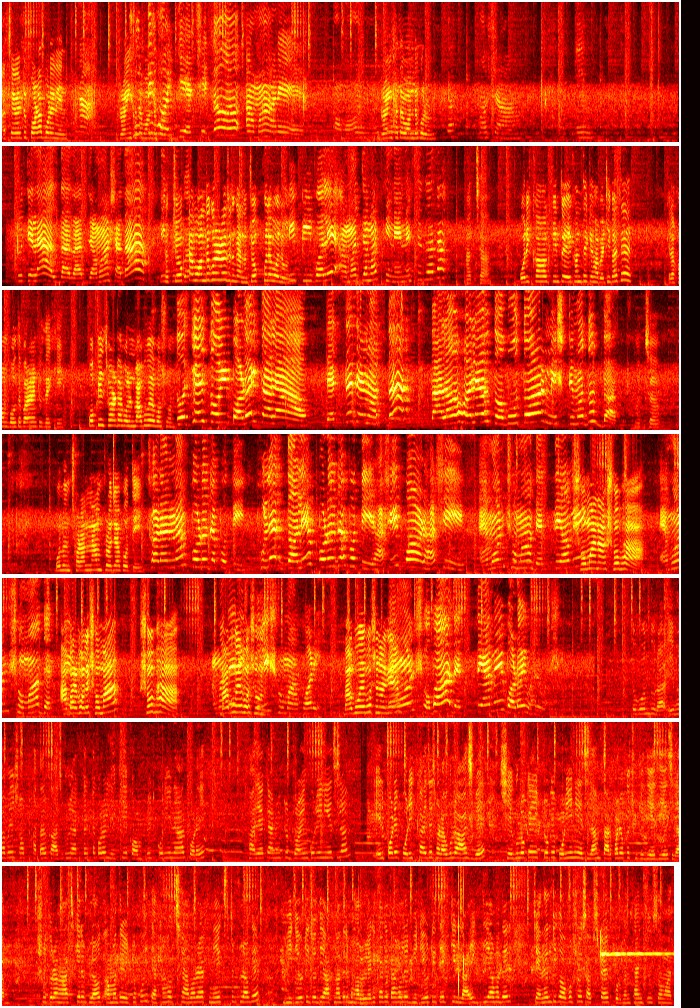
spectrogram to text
আচ্ছা এবার একটু পড়া পড়ে নিন। না ড্রয়িং খাতা বন্ধ করুন। গিয়েছে তো আমারে। ড্রয়িং খাতা বন্ধ করুন। মশা। টুকে লাল দাদার জামা সাদা চোখটা বন্ধ করে রয়েছেন কেন? চোখ খুলে বলুন। লিপি বলে আমার জামা কিনে এনেছে দাদা? আচ্ছা পরীক্ষা হোক কিন্তু এখান থেকে হবে ঠিক আছে? এরকম বলতে পারেন একটু দেখি। কোকিল ছড়াটা বলুন বাবু হয়ে বসুন। তুই বড়ই তালাও দেখতে যেন কালো হলেও তবু তোর মিষ্টি মধুর দাঁত। আচ্ছা। বলুন ছড়ার নাম প্রজাপতি। ছড়ার নাম প্রজাপতি। ফুলের দলে প্রজাপতি। হাসির পর হাসি। এমন সোমা দেখতে আমি সোমা না শোভা। এমন সমা দেখতে আবার বলে সোমা শোভা। বাবু হয়ে বসুন। সমা পড়ে। বাবু হয়ে বসুন আগে। এমন শোভা দেখতে আমি বড়ই ভালোবাসি। তো বন্ধুরা এভাবেই সব খাতার কাজগুলো একটা একটা করে লিখিয়ে কমপ্লিট করিয়ে নেওয়ার পরে ফারিয়াকে আমি একটু ড্রয়িং করিয়ে নিয়েছিলাম। এরপরে পরীক্ষায় যে ছড়াগুলো আসবে, সেগুলোকে একটু ওকে পড়িয়ে নিয়েছিলাম, তারপরে ওকে ছুটি দিয়ে দিয়েছিলাম। সুতরাং আজকের ব্লগ আমাদের এটুকুই। দেখা হচ্ছে আবারও এক নেক্সট ব্লগে ভিডিওটি যদি আপনাদের ভালো লেগে থাকে, তাহলে ভিডিওটিতে একটি লাইক দিয়ে আমাদের চ্যানেলটিকে অবশ্যই সাবস্ক্রাইব করবেন। Thank you so much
